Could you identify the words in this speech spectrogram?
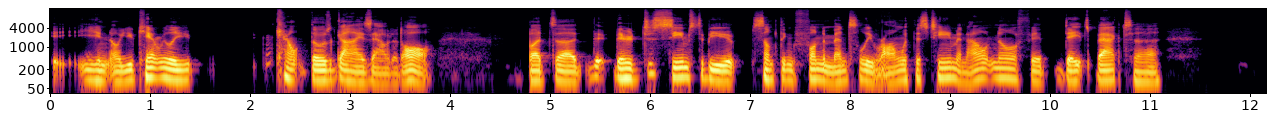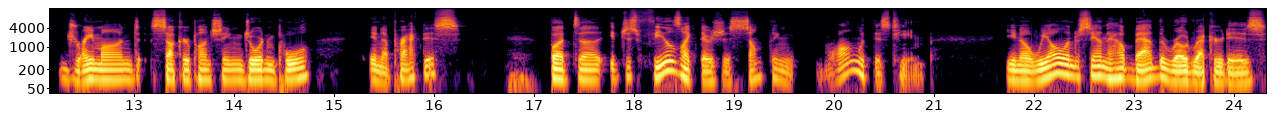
you know, you can't really count those guys out at all. But uh, th- there just seems to be something fundamentally wrong with this team, and I don't know if it dates back to Draymond sucker punching Jordan Poole in a practice, but uh, it just feels like there's just something wrong with this team. You know, we all understand how bad the road record is.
